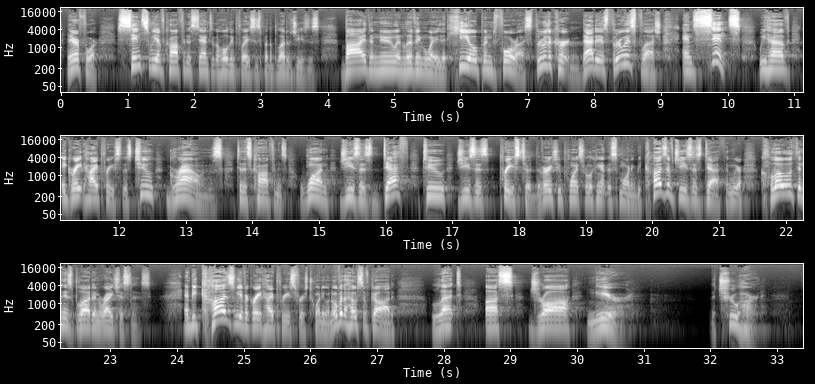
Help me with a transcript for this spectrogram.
Therefore, since we have confidence to enter the holy places by the blood of Jesus, by the new and living way that he opened for us through the curtain, that is, through his flesh, and since we have a great high priest, there's two grounds to this confidence. One, Jesus' death, two, Jesus' priesthood. The very two points we're looking at this morning. Because of Jesus' death, and we are clothed in his blood and righteousness, and because we have a great high priest, verse 21, over the house of God, let us draw near the true heart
